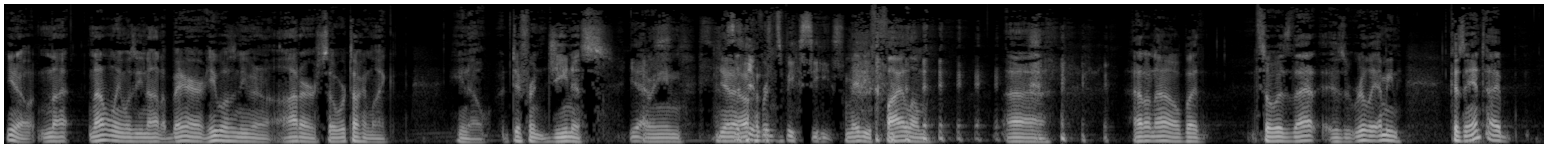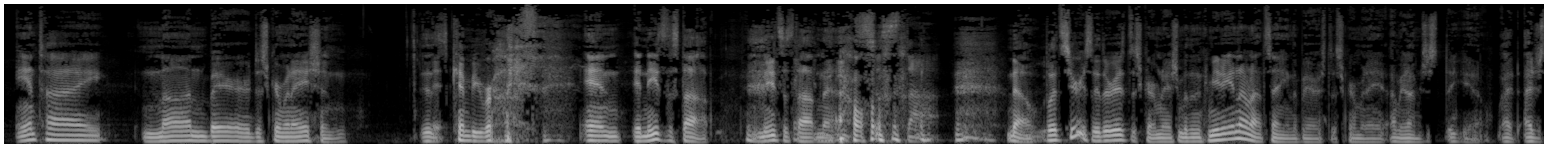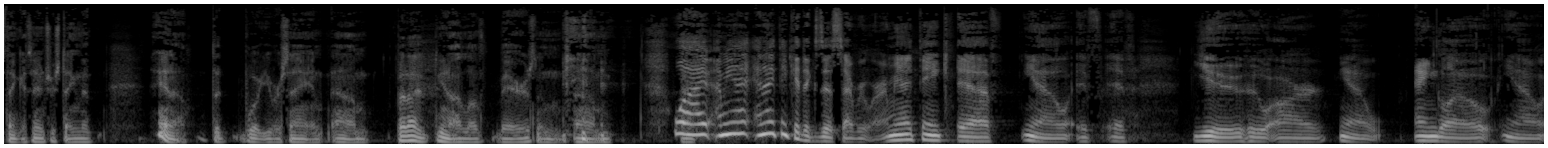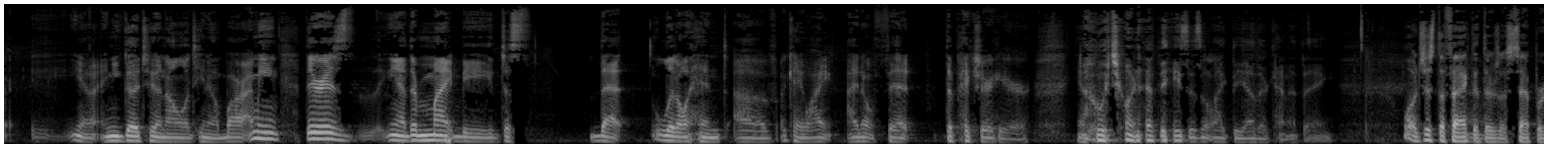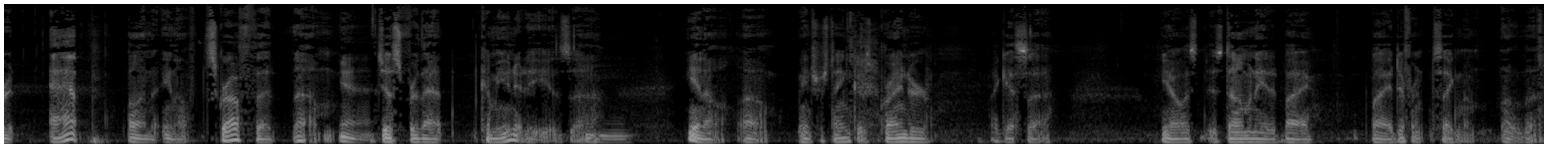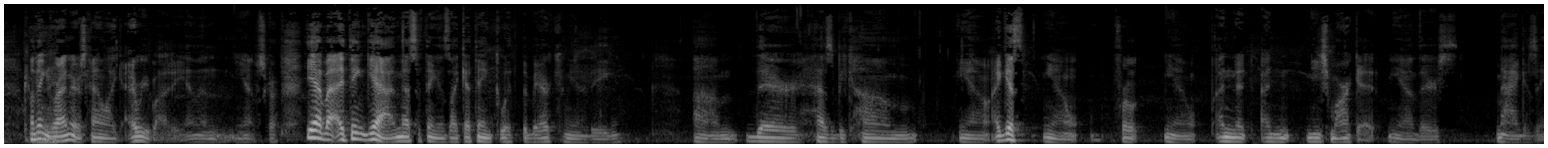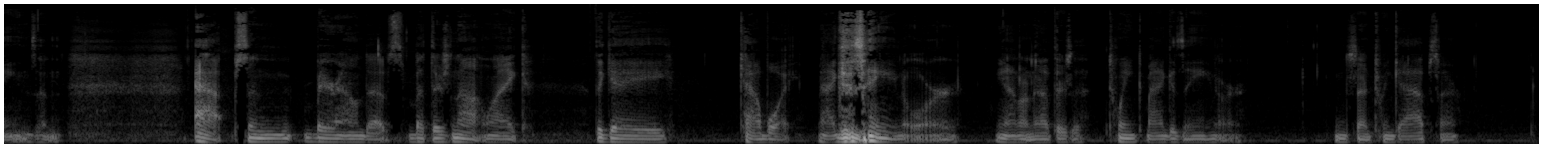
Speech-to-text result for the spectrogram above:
you know, not not only was he not a bear, he wasn't even an otter. So we're talking like, you know, a different genus. Yes. I mean, you It's know, a different species. maybe phylum. uh, I don't know, but so is that is it really? I mean, because anti anti non bear discrimination is, can be rough, and it needs to stop. It needs to stop now. So stop. no, but seriously, there is discrimination within the community, and I'm not saying the bears discriminate. I mean, I'm just you know, I, I just think it's interesting that you know that what you were saying. Um, but I, you know, I love bears, and um, Well, I, I mean, I, and I think it exists everywhere. I mean, I think if you know, if if you who are you know Anglo, you know, you know, and you go to an all Latino bar, I mean, there is, you know, there might be just that little hint of okay, well, I, I don't fit the picture here. You know, which one of these isn't like the other kind of thing. Well, just the fact that there's a separate app on you know Scruff that um, Yeah. just for that community is uh, you know um, interesting because Grindr, I guess uh, you know is, is dominated by by a different segment of the. I think Grindr is kind of like everybody, and then you know, Scruff. Yeah, but I think yeah, and that's the thing is like I think with the bear community, um, there has become you know I guess you know for you know a, a niche market, you know, there's magazines and apps and bear roundups, but there's not like the gay cowboy magazine or you know I don't know if there's a twink magazine or no twink apps or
